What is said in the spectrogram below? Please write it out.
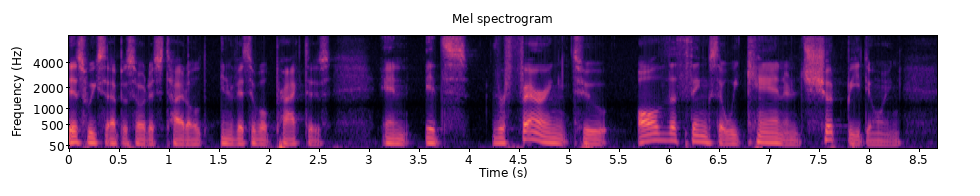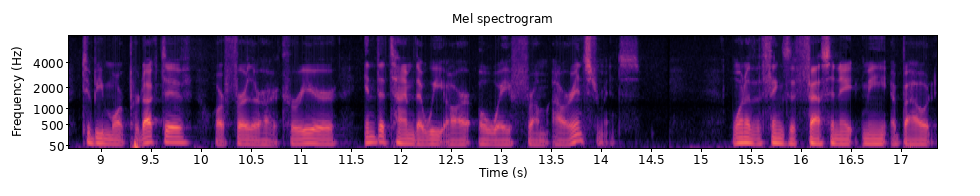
This week's episode is titled Invisible Practice, and it's referring to all the things that we can and should be doing to be more productive or further our career in the time that we are away from our instruments. One of the things that fascinate me about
